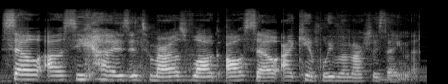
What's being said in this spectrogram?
So I'll see you guys in tomorrow's vlog. Also, I can't believe I'm actually saying that.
